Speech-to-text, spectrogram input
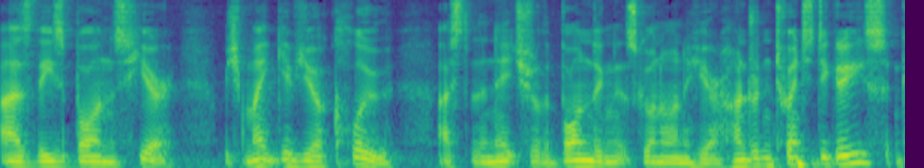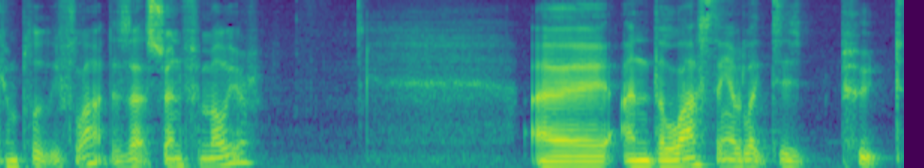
as these bonds here, which might give you a clue as to the nature of the bonding that's going on here. 120 degrees and completely flat. Does that sound familiar? Uh, and the last thing I would like to put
